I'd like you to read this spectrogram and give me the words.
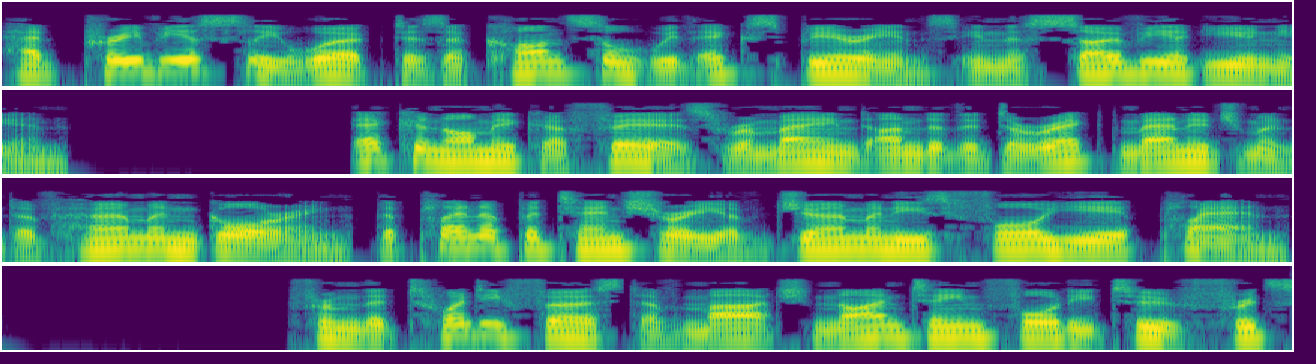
had previously worked as a consul with experience in the Soviet Union, Economic affairs remained under the direct management of Hermann Göring the plenipotentiary of Germany's four-year plan, from 21 March 1942 Fritz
